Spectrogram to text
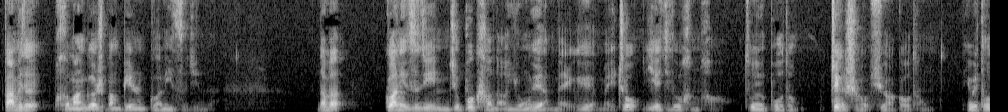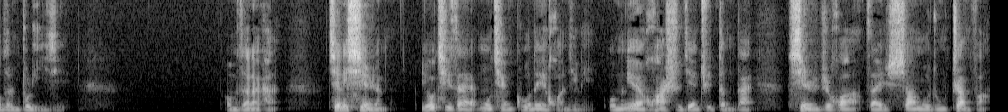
巴菲特和芒格是帮别人管理资金的，那么管理资金，你就不可能永远每个月、每周业绩都很好，总有波动。这个时候需要沟通，因为投资人不理解。我们再来看，建立信任，尤其在目前国内环境里，我们宁愿花时间去等待信任之花在沙漠中绽放。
